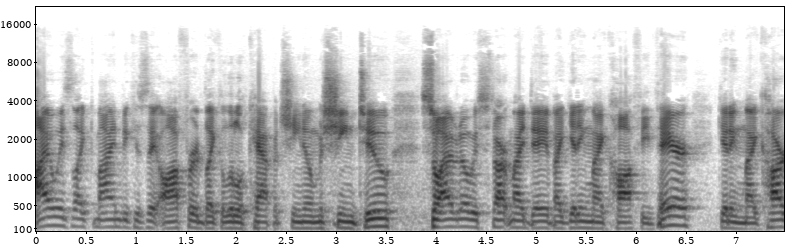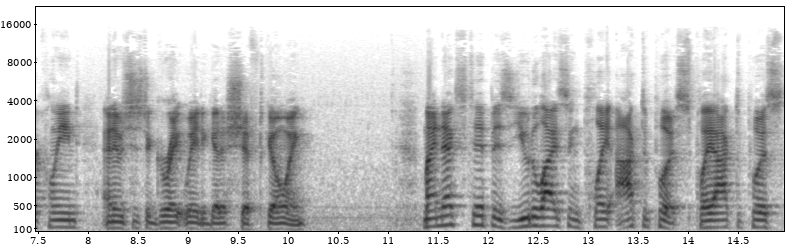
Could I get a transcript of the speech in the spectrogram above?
I always liked mine because they offered like a little cappuccino machine too. So I would always start my day by getting my coffee there, getting my car cleaned, and it was just a great way to get a shift going. My next tip is utilizing Play Octopus. Play Octopus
